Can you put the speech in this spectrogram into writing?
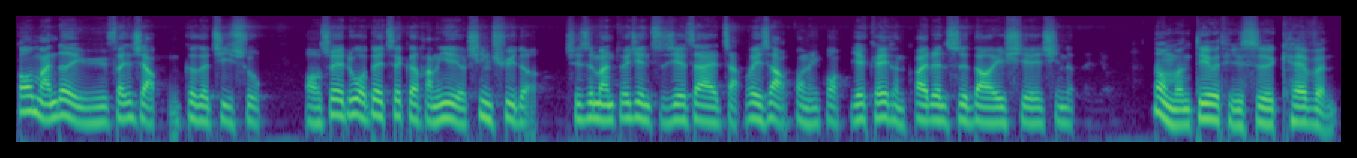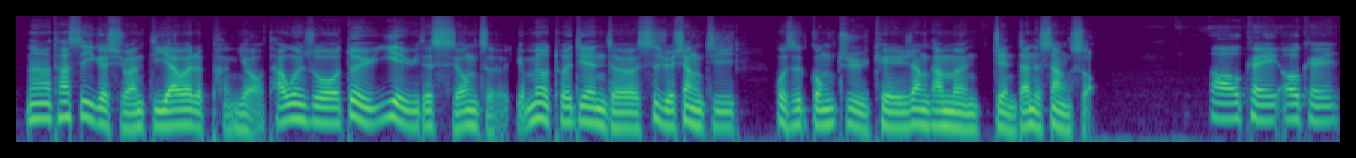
都蛮乐于分享各个技术哦。所以如果对这个行业有兴趣的，其实蛮推荐直接在展会上逛一逛，也可以很快认识到一些新的。那我们第二题是 Kevin，那他是一个喜欢 DIY 的朋友，他问说，对于业余的使用者，有没有推荐的视觉相机或者是工具，可以让他们简单的上手？OK OK，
